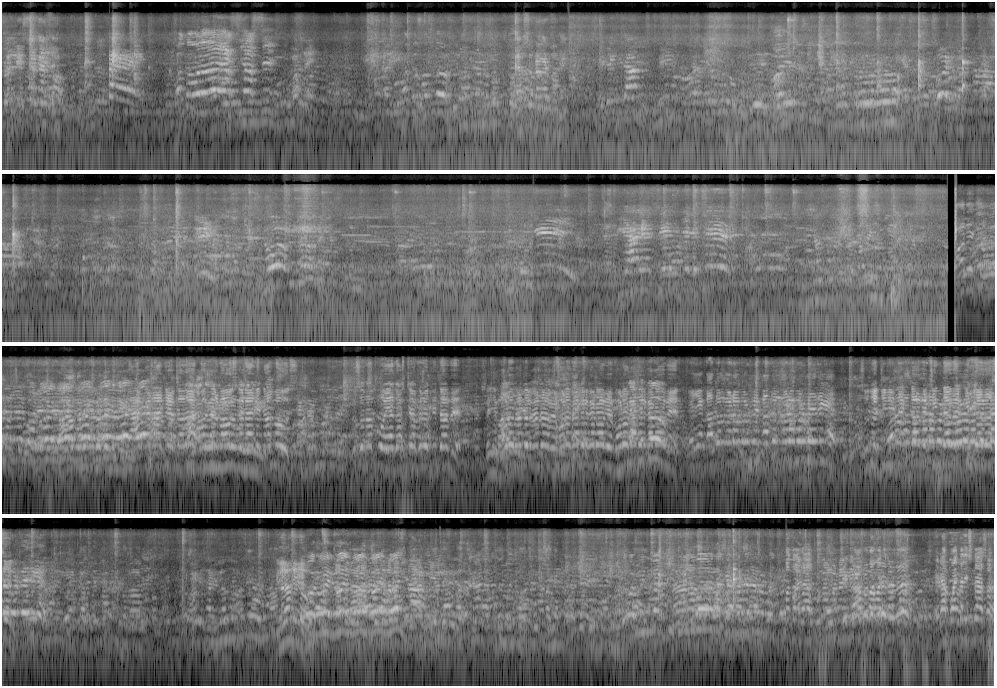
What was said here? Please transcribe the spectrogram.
praticamente দুশো নব্বই দশ টাকা ফেরত দিতে হবে। বড় কাতল কাটা হবে বড় কাতল কাটা হবে বড় কাতল কাটা হবে। শুধু জিনিস দেখতে হবে চিনতে হবে কিনতে হবে আসেন। এটা পঁয়তাল্লিশ টাকা স্যার।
